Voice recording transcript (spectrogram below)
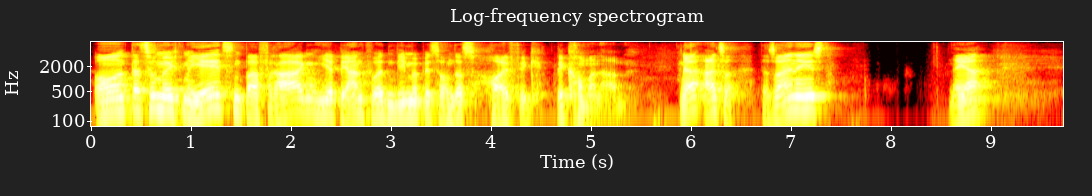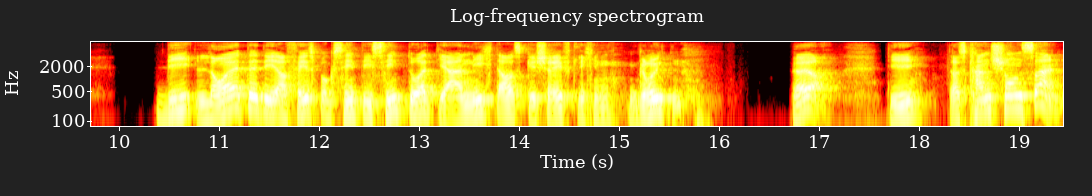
Und dazu möchten wir jetzt ein paar Fragen hier beantworten, die wir besonders häufig bekommen haben. Ja, also, das eine ist, naja, die Leute, die auf Facebook sind, die sind dort ja nicht aus geschäftlichen Gründen. Ja, ja, die, das kann schon sein,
